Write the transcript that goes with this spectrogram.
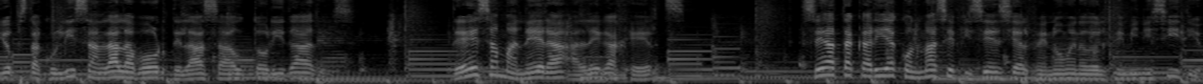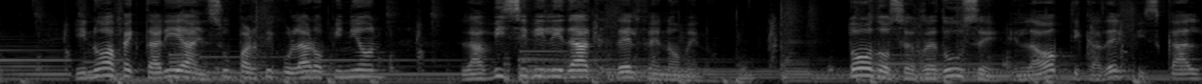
y obstaculizan la labor de las autoridades. De esa manera, alega Hertz, se atacaría con más eficiencia el fenómeno del feminicidio y no afectaría, en su particular opinión, la visibilidad del fenómeno. Todo se reduce, en la óptica del fiscal,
